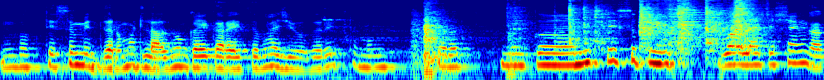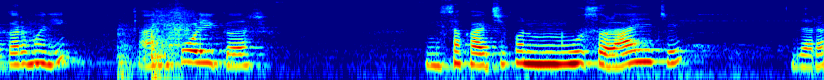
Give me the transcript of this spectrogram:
बघते ते सुमित जर म्हटलं अजून काय करायचं भाजी वगैरे तर मग परत मग नुसते सुकी वालाच्या शेंगा कर म्हणे आणि पोळी कर. आणि सकाळची पण उसळ आहेचे जरा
